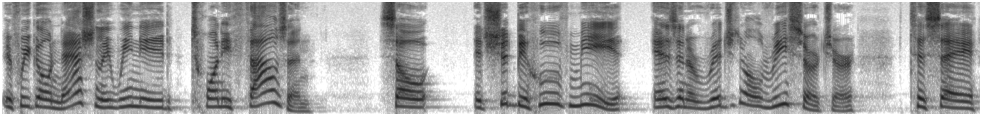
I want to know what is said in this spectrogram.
if we go nationally, we need 20,000? So it should behoove me as an original researcher to say,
